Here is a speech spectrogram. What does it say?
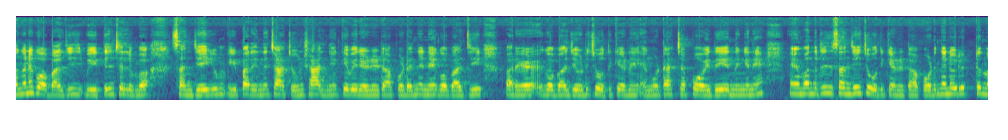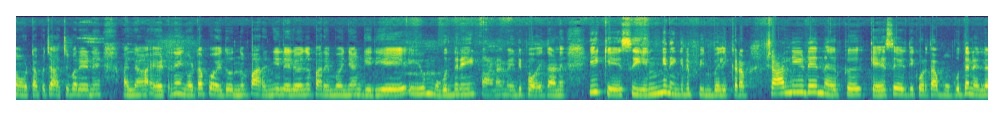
അങ്ങനെ ഗോപാൽജി വീട്ടിൽ ചെല്ലുമ്പോൾ സഞ്ജയും ഈ പറയുന്ന ചാച്ചവും ശാലിനിയൊക്കെ വരികയാണ് കേട്ടോ അപ്പോൾ ഉടൻ തന്നെ ഗോപാൽജി പറയാ ഗോപാൽജിയോട് ചോദിക്കുകയാണ് എങ്ങോട്ടാ അച്ഛ പോയത്? എന്നിങ്ങനെ വന്നിട്ട് സഞ്ജയ് ചോദിക്കുകയാണ് കേട്ടോ അപ്പോൾ ഉടൻ തന്നെ ഒരൊറ്റ നോട്ട്. അപ്പോൾ ചാച്ചു പറയണേ അല്ല ഏട്ടനെ എങ്ങോട്ടാ പോയത്? ഒന്നും പറഞ്ഞില്ലല്ലോ എന്ന് പറയുമ്പോൾ ഞാൻ ഗിരിയെയും മുകുന്ദനെയും കാണാൻ വേണ്ടി പോയതാണ്. ഈ കേസ് എങ്ങനെയെങ്കിലും പിൻവലിക്കണം. ശാലിനിയുടെ നേർക്ക് കേസ് എഴുതി കൊടുത്ത മുകുന്ദനല്ല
